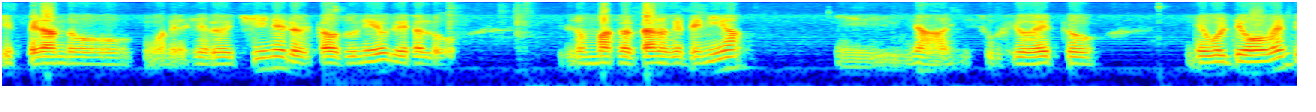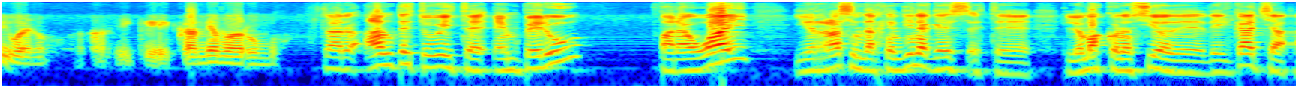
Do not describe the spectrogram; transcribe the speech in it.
y esperando, como le decía, lo de China y lo de Estados Unidos, que era lo, lo más cercano que tenía. Y nada, y surgió esto de último momento y bueno, así que cambiamos de rumbo. Claro, antes estuviste en Perú, Paraguay y Racing de Argentina, que es este lo más conocido del Cacha.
